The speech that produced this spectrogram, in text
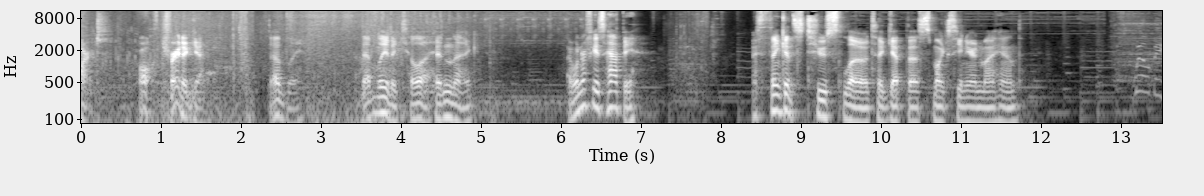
Smart. Oh, trade again. Deadly. Deadly to kill a hidden egg. I wonder if he's happy. I think it's too slow to get the Smug Senior in my hand. We'll be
